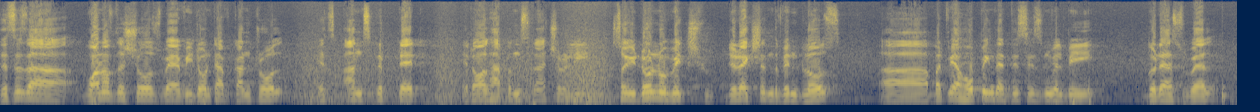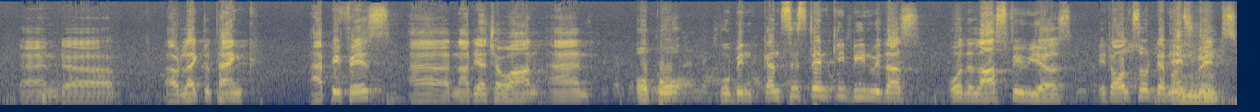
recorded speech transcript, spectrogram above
this is a one of the shows where we don't have control. It's unscripted. It all happens naturally, so you don't know which direction the wind blows. Uh, but we are hoping that this season will be good as well, and uh, I would like to thank Happy uh, Nadia Chauhan and Oppo who've been consistently been with us over the last few years. It also demonstrates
